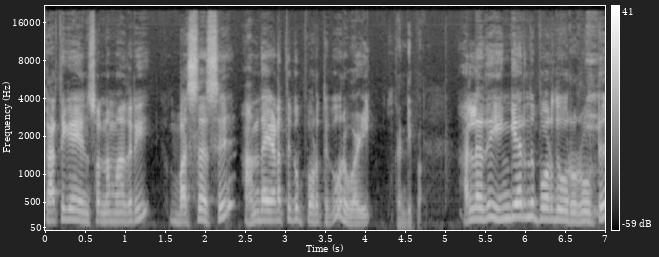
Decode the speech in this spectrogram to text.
கார்த்திகேயன் சொன்ன மாதிரி பஸ்ஸஸ்ஸு அந்த இடத்துக்கு போகிறதுக்கு ஒரு வழி. கண்டிப்பாக அல்லது இங்கேருந்து போகிறது ஒரு ரூட்டு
